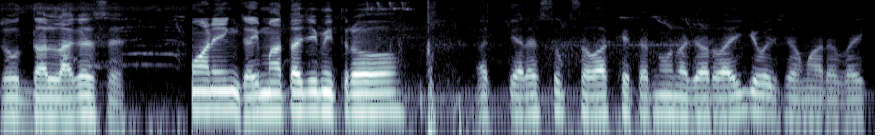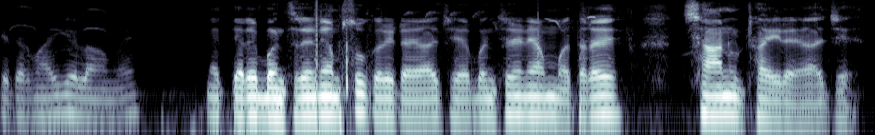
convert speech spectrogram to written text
જોરદાર લાગે છે. મોર્નિંગ જય માતાજી મિત્રો. અત્યારે શુભ સવાર ખેતરનો નજારો આવી ગયો છે અમારા ભાઈ. ખેતરમાં આવી ગયેલા અમે. ને અત્યારે બંસરેને આમ શું કરી રહ્યા છે? બંસરેને આમ અત્યારે છાન ઉઠાવી રહ્યા છે.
